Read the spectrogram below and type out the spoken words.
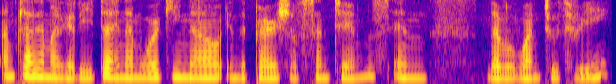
I'm Claudia Margarita, and I'm working now in the parish of St. Tim's in level one, two, three.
